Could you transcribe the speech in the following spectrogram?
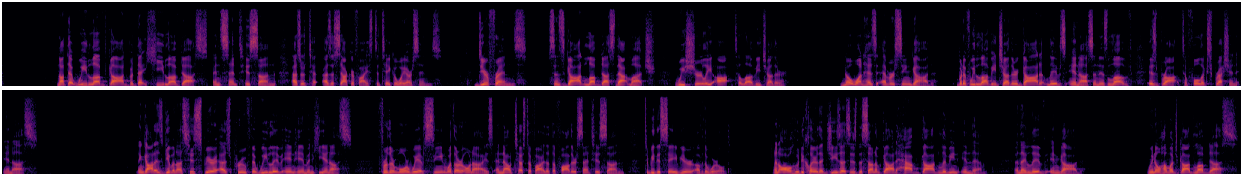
Not that we loved God, but that He loved us and sent His Son as a, as a sacrifice to take away our sins. Dear friends, since God loved us that much, we surely ought to love each other. No one has ever seen God, but if we love each other, God lives in us, and His love is brought to full expression in us. And God has given us His Spirit as proof that we live in Him and He in us. Furthermore, we have seen with our own eyes and now testify that the Father sent His Son to be the Savior of the world. And all who declare that Jesus is the Son of God have God living in them, and they live in God. We know how much God loved us,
